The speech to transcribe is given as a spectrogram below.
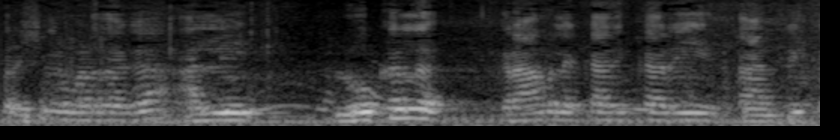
ಪರಿಶೀಲನೆ ಮಾಡಿದಾಗ ಅಲ್ಲಿ ಲೋಕಲ್ ಗ್ರಾಮ ಲೆಕ್ಕಾಧಿಕಾರಿ ತಾಂತ್ರಿಕ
